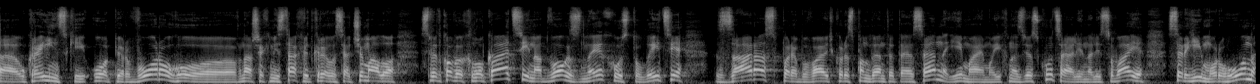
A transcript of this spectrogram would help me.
е, український опір ворогу. В наших містах відкрилося чимало святкових локацій. На двох з них у столиці зараз перебувають кореспонденти ТСН і маємо їх на зв'язку. Це Аліна Лісова і Сергій Моргун.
